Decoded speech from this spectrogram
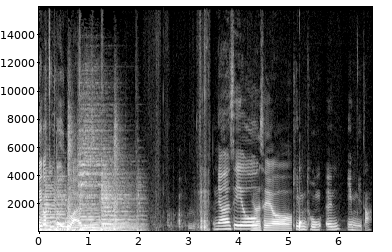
얘가 좀 더 일로 와야 돼. 안녕하세요. 안녕하세요. 김동은입니다.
